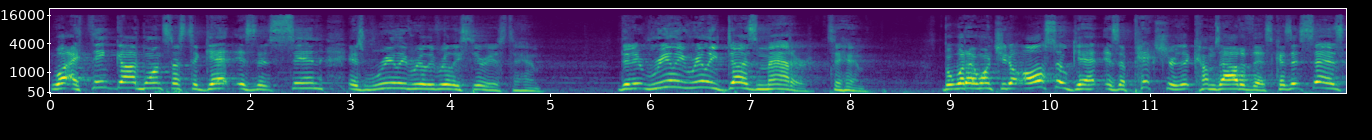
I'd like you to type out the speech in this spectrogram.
What I think God wants us to get is that sin is really, really, really serious to him that it really, really does matter to him. But what I want you to also get is a picture that comes out of this, because it says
